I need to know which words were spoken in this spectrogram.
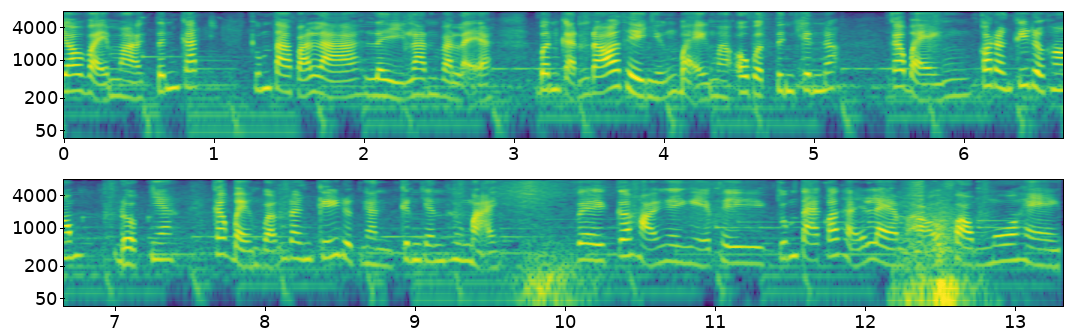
Do vậy mà tính cách chúng ta phải là lì, lanh và lẹ. Bên cạnh đó thì những bạn mà overthinking đó, các bạn có đăng ký được không? Được nha. Các bạn vẫn đăng ký được ngành kinh doanh thương mại. Về cơ hội nghề nghiệp thì chúng ta có thể làm ở phòng mua hàng,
